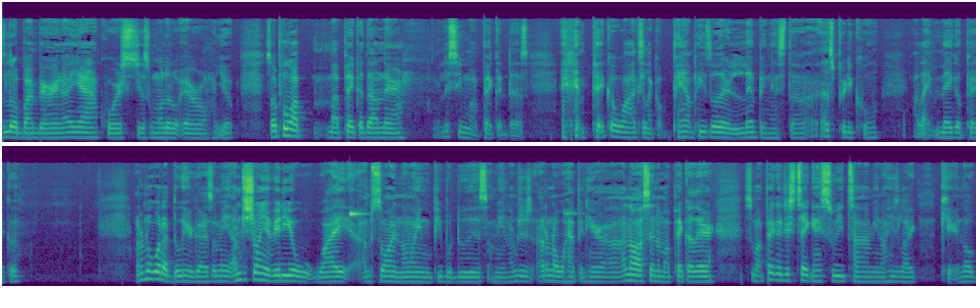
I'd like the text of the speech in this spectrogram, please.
a little barbarian. Uh, yeah, of course, just one little arrow. Yep. So I put my my P.E.K.K.A down there. Let's see what my P.E.K.K.A does. P.E.K.K.A walks like a pimp. He's over there limping and stuff. That's pretty cool. I like Mega P.E.K.K.A. I don't know what I do here, guys. I mean, I'm just showing you a video why I'm so annoying when people do this. I mean, I'm just, I don't know what happened here. I know I sent him my P.E.K.K.A there. So my P.E.K.K.A just taking his sweet time. You know, he's like, care, no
